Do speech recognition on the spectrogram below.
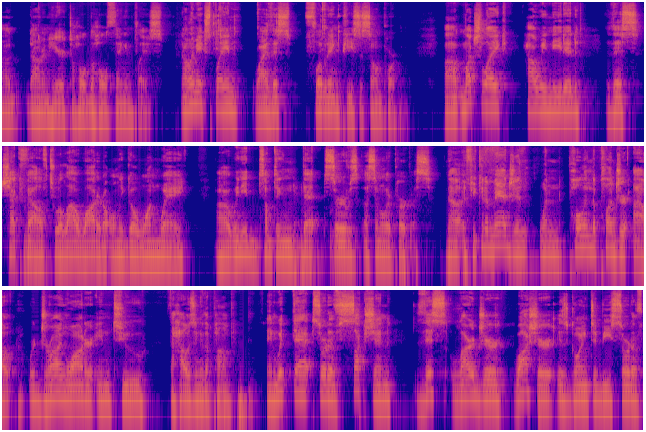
uh, down in here to hold the whole thing in place. Now let me explain why this floating piece is so important. Uh, much like how we needed this check valve to allow water to only go one way, uh, we need something that serves a similar purpose. Now, if you can imagine, when pulling the plunger out, we're drawing water into the housing of the pump. And with that sort of suction, this larger washer is going to be sort of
